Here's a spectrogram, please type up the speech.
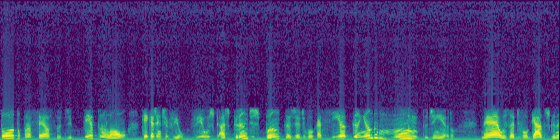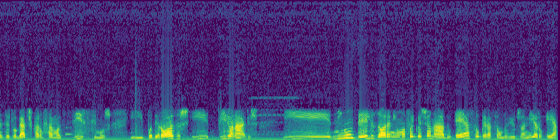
todo o processo de petrolão. O que, que a gente viu? Viu as grandes bancas de advocacia ganhando muito dinheiro né? Os advogados, os grandes advogados ficaram famosíssimos e poderosos e bilionários. E nenhum deles, hora nenhuma, foi questionado. Essa operação do Rio de Janeiro é a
